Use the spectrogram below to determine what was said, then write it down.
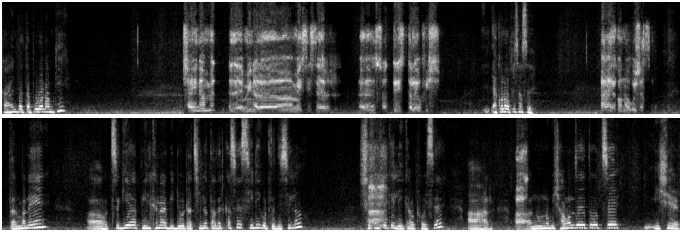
শাহিন ভাই তার পুরো নাম কি? শাহিন আহমেদ মিনারা মেক্সিসের ছত্রিশ তলে অফিস এখনও অফিস আছে? হ্যাঁ এখন অফিস আছে। তার মানে হচ্ছে গিয়া পিলখানার ভিডিওটা ছিল তাদের কাছে সিডি করতে দিছিল। সেখান হ্যাঁ। থেকে লিক আউট হয়েছে। আর নুরনবী সামন যেহেতু হচ্ছে ইসের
